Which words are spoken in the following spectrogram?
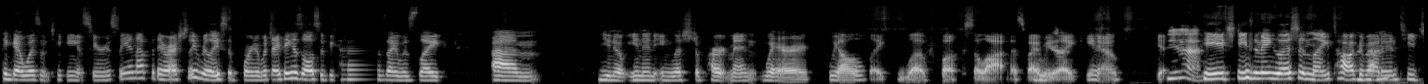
think I wasn't taking it seriously enough, but they were actually really supportive, which I think is also because I was like, um, you know, in an English department where we all like love books a lot. That's why we like, you know, get yeah. PhDs in English and like talk mm-hmm. about it and teach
